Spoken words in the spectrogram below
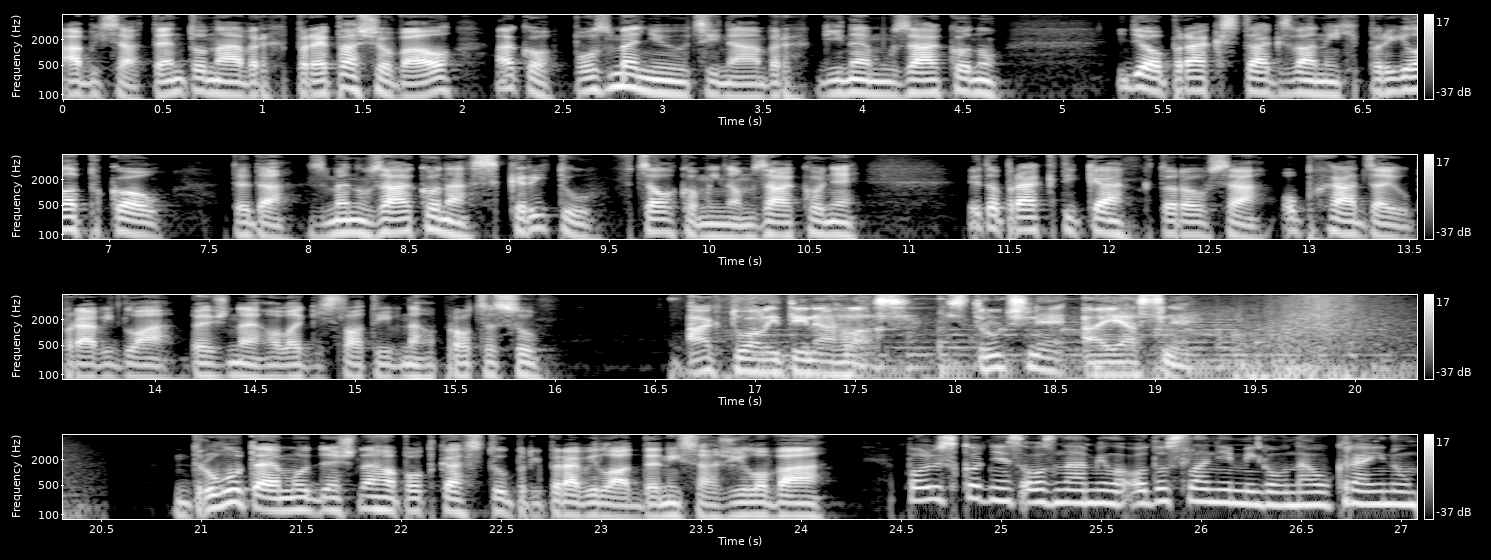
aby sa tento návrh prepašoval ako pozmenujúci návrh k inému zákonu. Ide o prax tzv. prílepkov, teda zmenu zákona skrytú v celkom inom zákone. Je to praktika, ktorou sa obchádzajú pravidlá bežného legislatívneho procesu. Aktuality na hlas. Stručne a jasne. Druhú tému dnešného podcastu pripravila Denisa Žilová. Poľsko dnes oznámilo odoslanie migov na Ukrajinu.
